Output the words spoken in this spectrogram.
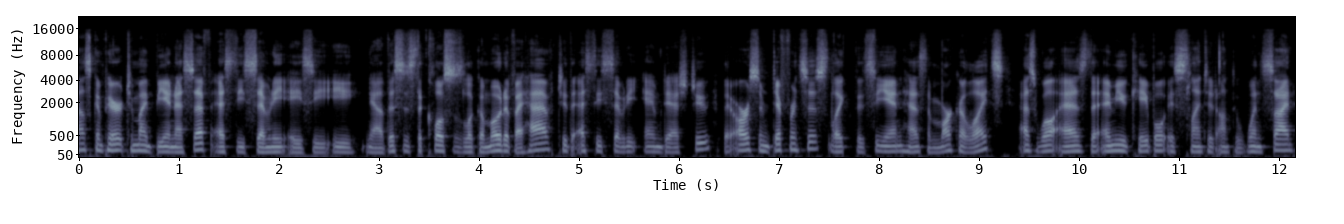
let's compare it to my BNSF SD70 ACE. Now this is the closest locomotive I have to the SD70M-2. There are some differences like the CN has the marker lights as well as the MU cable is slanted onto one side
